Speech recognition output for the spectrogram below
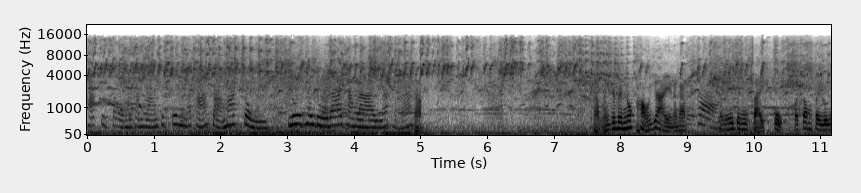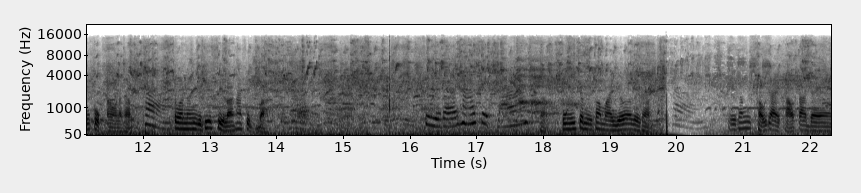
ทักติดต่อมาทางร้านพี่กุ้งนะคะ สามารถส่งรูปให้ดูได้ทางไลน์นะคะครับ ครับมันจะเป็นนกเขาใหญ่นะครับค่ะอันนี้เป็นสายกุกก็ต้องไปลุ้นกุกเอานะครับ ค่ะตัวหนึ่งอยู่ที่ 450 บาท450นะ ครับพรุ่งนี้จะมีเข้ามาเยอะเลยครับค่ะ มีทั้งเขาใหญ่ขาวตาแดง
